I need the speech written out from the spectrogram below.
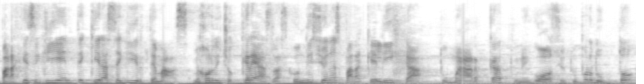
para que ese cliente quiera seguirte más. Mejor dicho, creas las condiciones para que elija tu marca, tu negocio, tu producto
